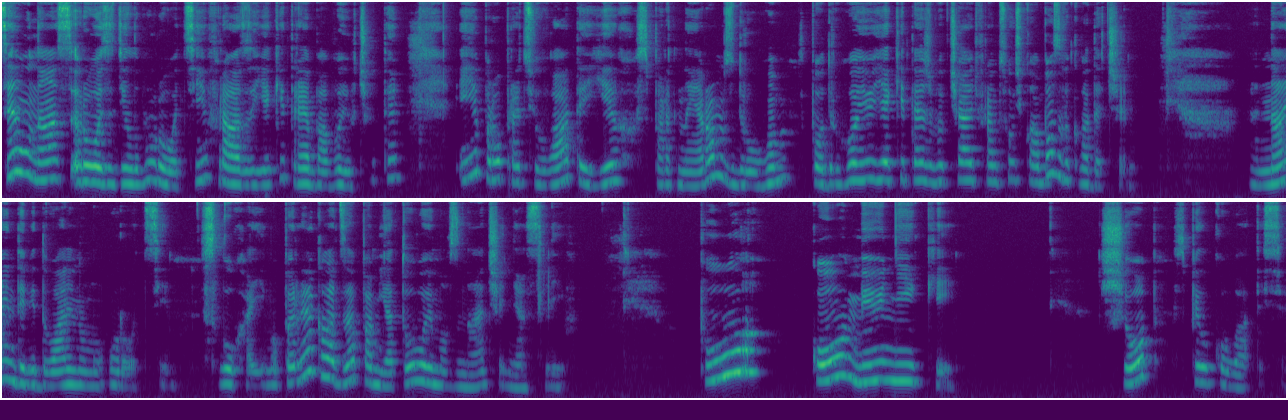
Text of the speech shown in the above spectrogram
Це у нас розділ в уроці, фрази, які треба вивчити, і пропрацювати їх з партнером, з другом, з подругою, які теж вивчають французьку, або з викладачем на індивідуальному уроці. Слухаємо переклад, запам'ятовуємо значення слів. Pour communiquer. Щоб спілкуватися.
